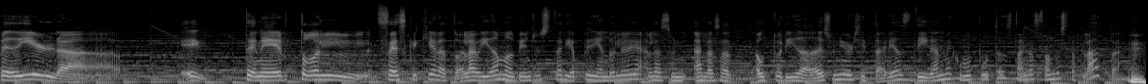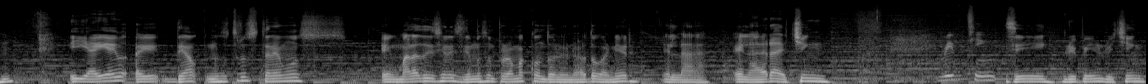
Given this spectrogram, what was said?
pedirla, eh, tener todo el FES que quiera toda la vida, más bien yo estaría pidiéndole a las, a las autoridades universitarias, díganme cómo putas están gastando esta plata. Ujú. Y ahí, hay- de- nosotros tenemos en Malas Decisiones hicimos un programa con don Leonardo Garnier en la, en la era de Ching. Rip Ching, Sí, Ripping Riching.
